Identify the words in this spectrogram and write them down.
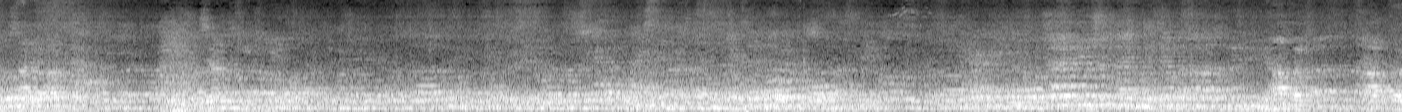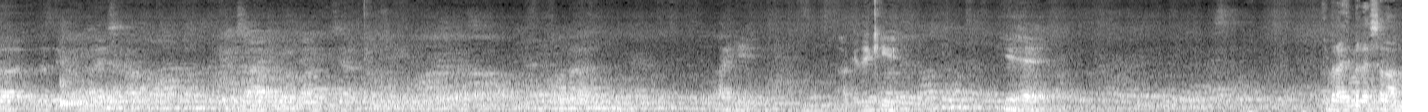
مزار پاک ہے زیارت کیجیے یہاں پر آپ حضرت ابراہیم علیہ السلام کے مزار پاک کی زیارت کیجیے اور آئیے آگے دیکھیے یہ ہے ابراہیم علیہ السلام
